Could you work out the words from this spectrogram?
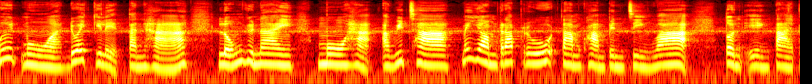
มืดมัวด้วยกิเลสตัณหา หลงอยู่ในโมหะอวิชชาไม่ยอมรับรู้ตามความเป็นจริงว่า ตนเองตายไป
